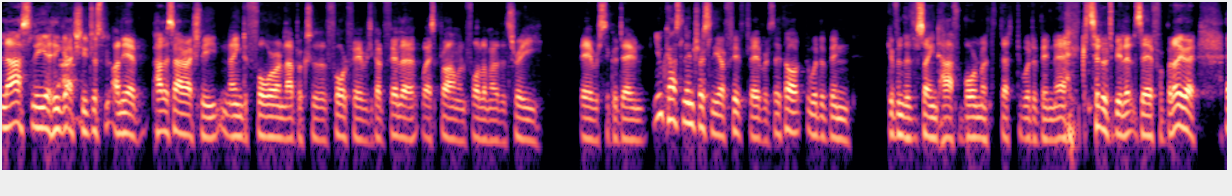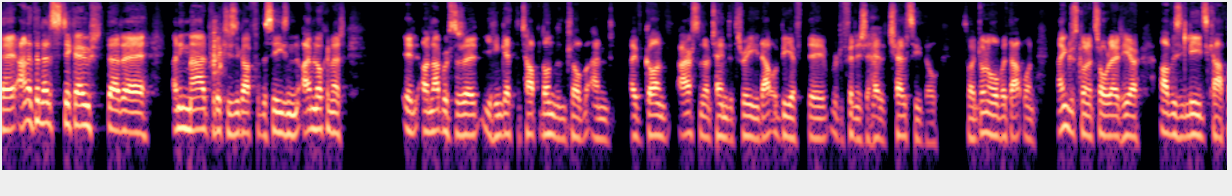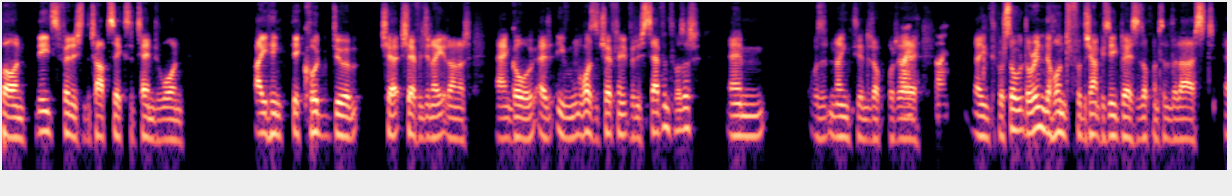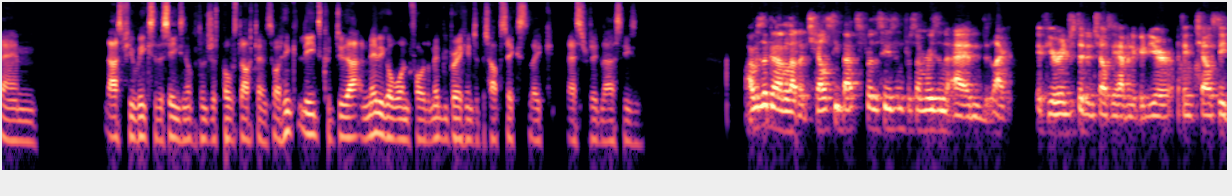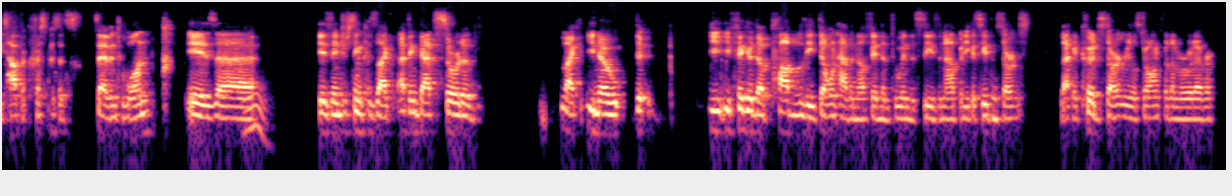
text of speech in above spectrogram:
Lastly, I think actually just on yeah, Palace are actually nine to four on Ladbrokes, so the fourth favourites. You got Villa, West Brom, and Fulham are the three favourites to go down. Newcastle, interestingly, are fifth favourites. They thought they would have been given that they signed half of Bournemouth, that would have been uh, considered to be a little safer. But anyway, uh, anything else stick out that uh, any mad predictions you got for the season? I'm looking at it, on Ladbrokes. You can get the top London club, and I've gone Arsenal are ten to three. That would be if they were to finish ahead of Chelsea, though. So I don't know about that one. I'm just going to throw it out here. Obviously, Leeds cap on. Leeds finish in the top six at ten to one. I think they could do a Sheffield United on it and go as even was it Sheffield United finished seventh? Was it? Um, was it ninth? Ended up, but uh, ninth, ninth. ninth. So they're in the hunt for the Champions League places up until the last um, last few weeks of the season up until just post lockdown. So I think Leeds could do that and maybe go one for them, maybe break into the top six like Leicester did last season. I was looking at a lot of Chelsea bets for the season for some reason, and like if you're interested in Chelsea having a good year, I think Chelsea top of Christmas at seven to one is uh, Ooh. is interesting because like I think that's sort of like you know the, you, you figure they'll probably don't have enough in them to win the season out, but you can see them start like it could start real strong for them or whatever.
